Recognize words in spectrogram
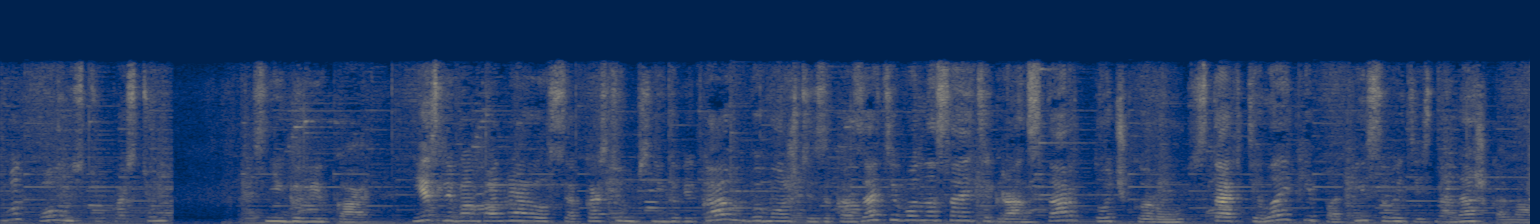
Вот полностью костюм снеговика. Если вам понравился костюм снеговика, вы можете заказать его на сайте grandstar.ru. Ставьте лайки, подписывайтесь на наш канал.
